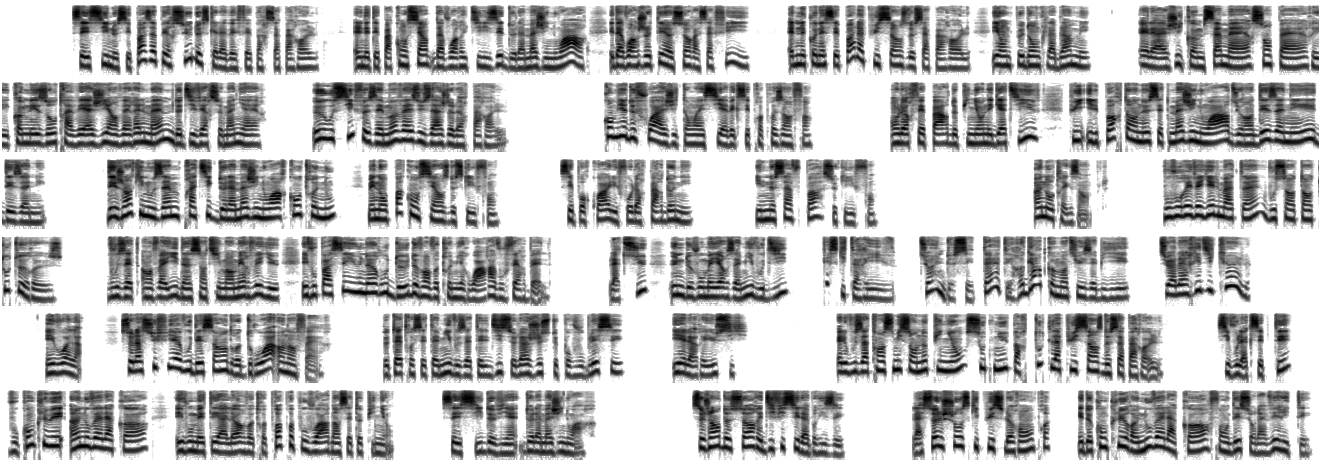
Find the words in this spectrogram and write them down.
Celle-ci ne s'est pas aperçue de ce qu'elle avait fait par sa parole, elle n'était pas consciente d'avoir utilisé de la magie noire et d'avoir jeté un sort à sa fille. Elle ne connaissait pas la puissance de sa parole, et on ne peut donc la blâmer. Elle a agi comme sa mère, son père, et comme les autres avaient agi envers elle-même de diverses manières. Eux aussi faisaient mauvais usage de leurs paroles. Combien de fois agit-on ainsi avec ses propres enfants? On leur fait part d'opinions négatives, puis ils portent en eux cette magie noire durant des années et des années. Des gens qui nous aiment pratiquent de la magie noire contre nous, mais n'ont pas conscience de ce qu'ils font. C'est pourquoi il faut leur pardonner. Ils ne savent pas ce qu'ils font. Un autre exemple. Vous vous réveillez le matin, vous sentant toute heureuse. Vous êtes envahi d'un sentiment merveilleux et vous passez une heure ou deux devant votre miroir à vous faire belle. Là-dessus, une de vos meilleures amies vous dit Qu'est-ce qui t'arrive? Tu as une de ces têtes et regarde comment tu es habillée. Tu as l'air ridicule. Et voilà, cela suffit à vous descendre droit en enfer. Peut-être cette amie vous a-t-elle dit cela juste pour vous blesser, et elle a réussi. Elle vous a transmis son opinion soutenue par toute la puissance de sa parole. Si vous l'acceptez, vous concluez un nouvel accord et vous mettez alors votre propre pouvoir dans cette opinion. Celle-ci devient de la magie noire. Ce genre de sort est difficile à briser. La seule chose qui puisse le rompre est de conclure un nouvel accord fondé sur la vérité.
